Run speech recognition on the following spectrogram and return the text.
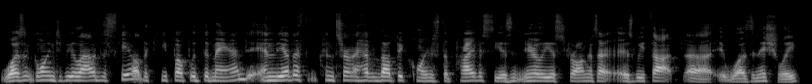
wasn't going to be allowed to scale to keep up with demand. And the other th concern I have about Bitcoin is the privacy isn't nearly as strong as, I, as we thought uh, it was initially.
